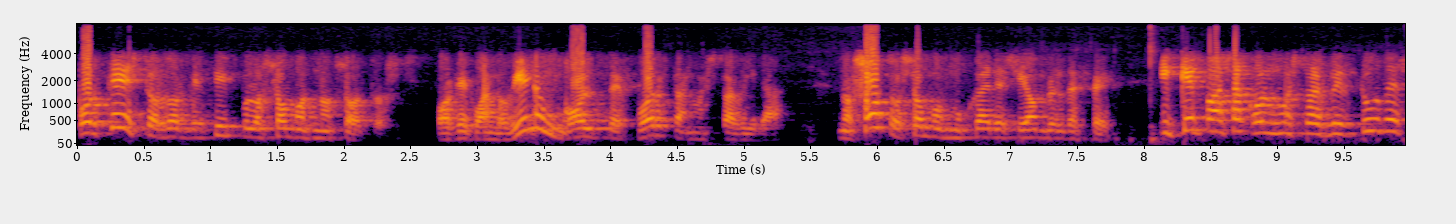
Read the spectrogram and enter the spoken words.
¿Por qué estos dos discípulos somos nosotros? Porque cuando viene un golpe fuerte a nuestra vida, nosotros somos mujeres y hombres de fe. ¿Y qué pasa con nuestras virtudes?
